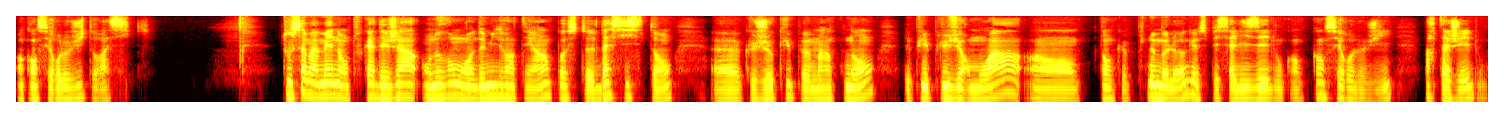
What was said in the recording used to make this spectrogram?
en cancérologie thoracique. Tout ça m'amène en tout cas déjà en novembre 2021, poste d'assistant euh, que j'occupe maintenant depuis plusieurs mois en tant que pneumologue spécialisé donc en cancérologie, partagé donc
